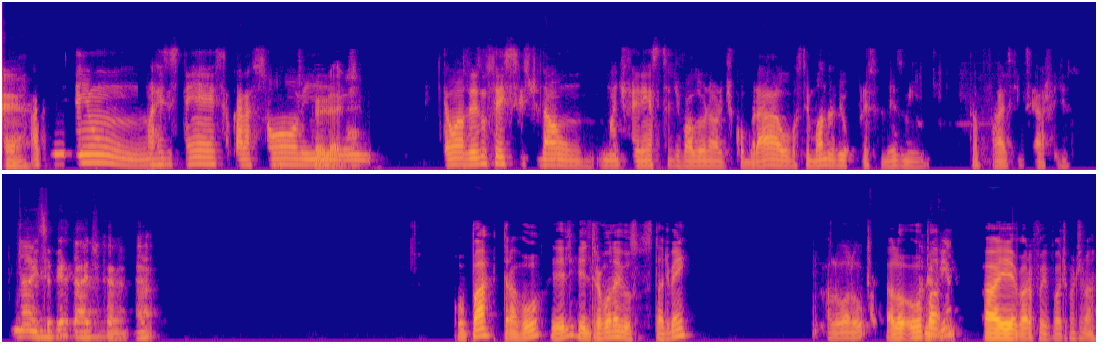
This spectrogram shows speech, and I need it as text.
É. Aqui tem um- uma resistência, o cara some. Verdade. ou- Então, às vezes, não sei se isso te dá um- uma diferença de valor na hora de cobrar, ou você manda ver o preço mesmo e tanto faz. O que você acha disso? Não, isso é verdade, cara. É. Opa, travou ele? Ele travou, né, Wilson? Você tá de bem? Alô, alô? Alô, Tá opa. ouvindo? Aí, agora foi, pode continuar.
